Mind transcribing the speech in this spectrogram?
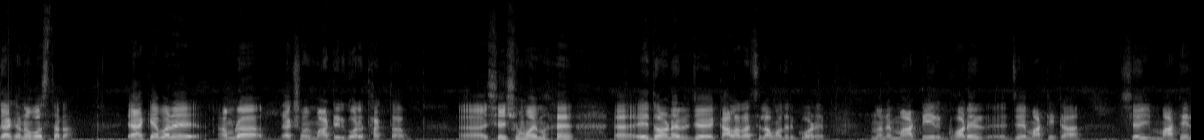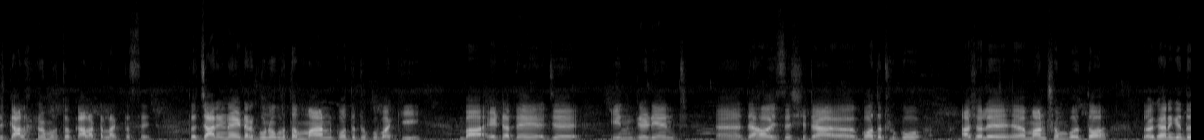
দেখেন অবস্থাটা। একেবারে আমরা একসময় মাটির ঘরে থাকতাম সেই সময় মানে এই ধরনের যে কালার ছিল আমাদের ঘরের মানে মাটির ঘরের যে মাটিটা, সেই মাটির কালারের মতো কালারটা লাগতেছে। তো জানি না এটার গুণগত মান কতটুকু বা কী, বা এটাতে যে ইনগ্রেডিয়েন্ট দেওয়া হয়েছে, সেটা কতটুকু আসলে মানসম্মত? তো এখানে কিন্তু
